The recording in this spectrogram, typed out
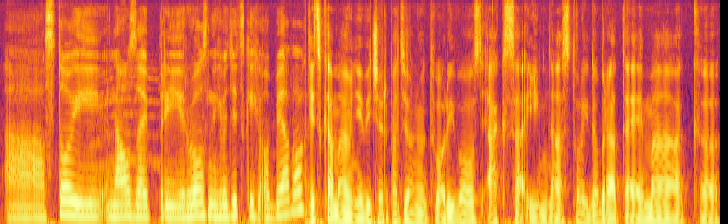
a stojí naozaj pri rôznych vedeckých objavoch. Detská majú nevyčerpateľnú tvorivosť, ak sa im nastolí dobrá téma, ak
